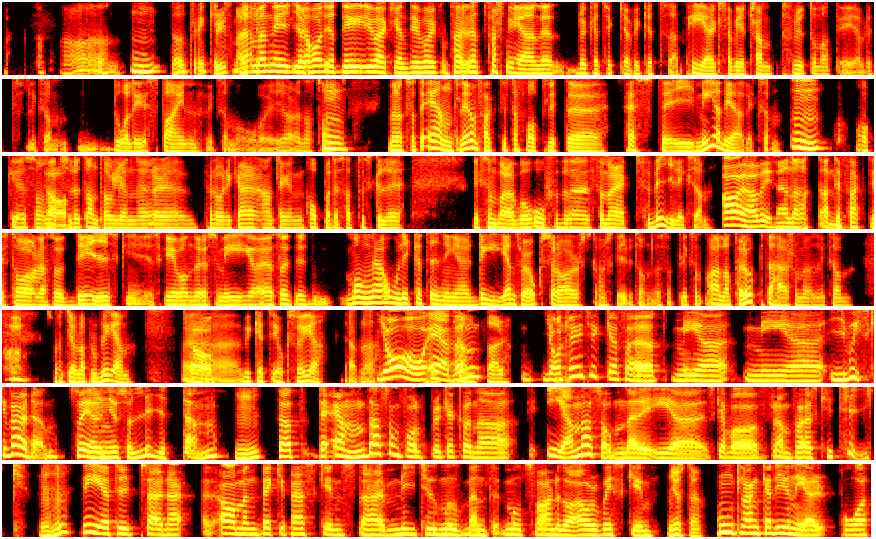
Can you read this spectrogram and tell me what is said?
Ja, mm. don't drink it. Nej, men jag, det är ju verkligen, det var rätt fascinerande, brukar jag tycka, vilket PR-klavertramp, förutom att det är jävligt liksom, dålig spine liksom, att göra något sånt. Mm. Men också att det äntligen faktiskt har fått lite fäste i media liksom. Mm. Och eh, som ja. absolut antagligen, eller Pernod Ricard antagligen hoppades att det skulle liksom bara gå oförmärkt förbi liksom. Ja, ja visst. Men att, att det mm. faktiskt har, alltså DI skrev om det, Resumé, alltså det, många olika tidningar, DN tror jag också har, har skrivit om det, så att liksom alla tar upp det här som en liksom, som ett jävla problem. Ja. Uh, vilket det också är. Jävla Ja, och även, töntar. jag kan ju tycka så här att med, med i whiskyvärlden så är Mm. den ju så liten. Mm. Så att det enda som folk brukar kunna enas om när det är, ska vara framföras kritik, Mhm. det är typ så här när, ja men Becky Paskins, det här metoo movement motsvarande då Our Whiskey, Just det. hon klankade ju ner på,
